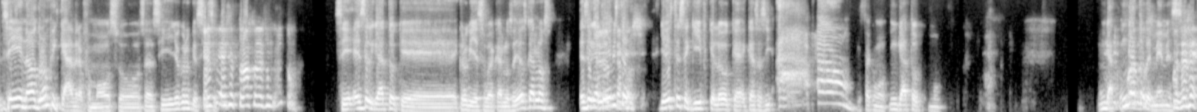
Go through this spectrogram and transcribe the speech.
sí, no, Grumpy Cadra famoso. O sea, sí, yo creo que sí. Ese, se- ese Trosto es un gato. Sí, es el gato que creo que ya se va Carlos. Adiós, Carlos. Es el gato. ¿Ya viste. ¿ya viste ese GIF que luego que, que hace así? ¡Ah! ¡ah! Está como un gato, como. Un gato, un gato de memes. Pues ese,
